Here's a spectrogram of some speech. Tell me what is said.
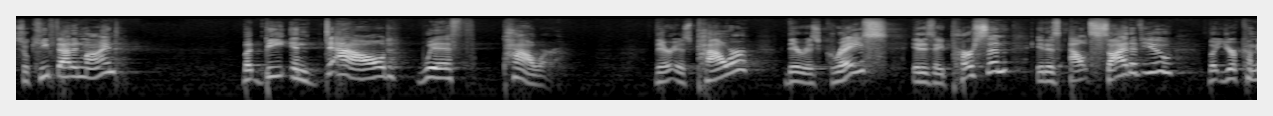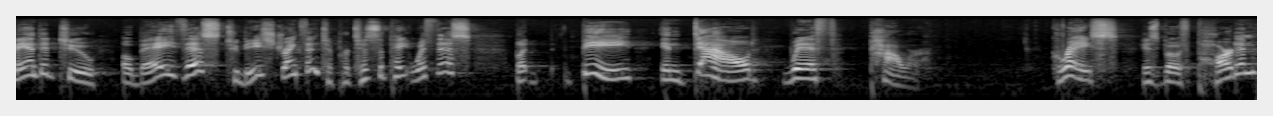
so keep that in mind. But be endowed with power. There is power, there is grace, it is a person, it is outside of you, but you're commanded to obey this, to be strengthened, to participate with this, but be endowed with power. Grace is both pardon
